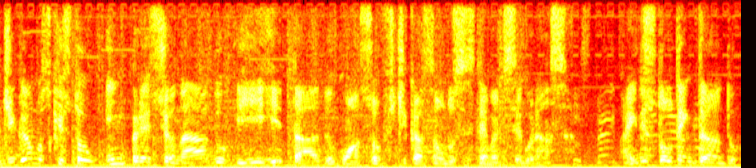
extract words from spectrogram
Digamos que estou impressionado e irritado com a sofisticação do sistema de segurança. Ainda estou tentando.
